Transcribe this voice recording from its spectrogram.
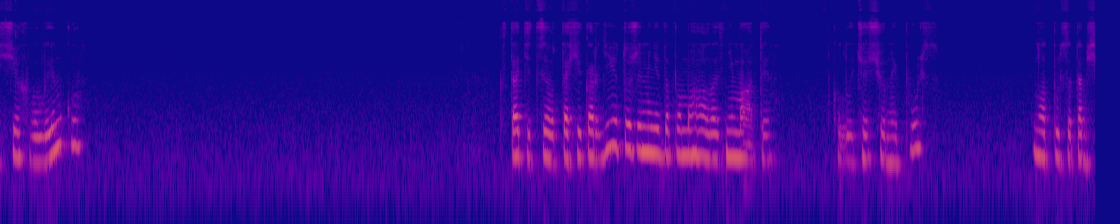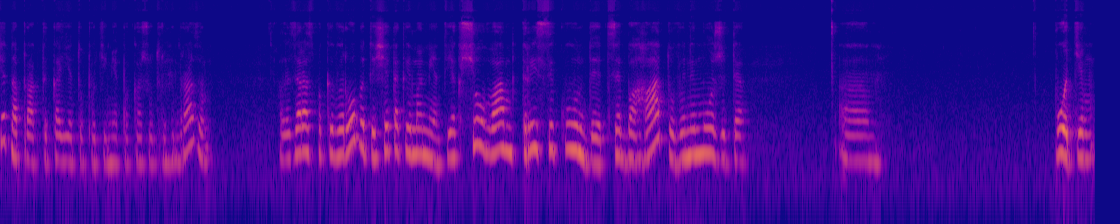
Ще хвилинку. Кстати, це от тахікардію теж мені допомагала знімати, коли учащений пульс. Ну, от пульса там ще одна практика є, то потім я покажу другим разом. Але зараз, поки ви робите, ще такий момент. Якщо вам 3 секунди це багато, ви не можете е, потім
